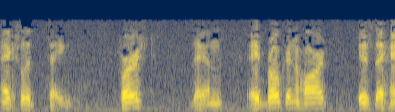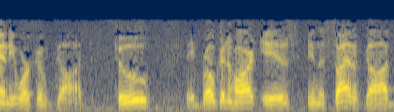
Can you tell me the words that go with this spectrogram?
excellent thing. First, then, a broken heart is the handiwork of God. Two, a broken heart is, in the sight of God,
